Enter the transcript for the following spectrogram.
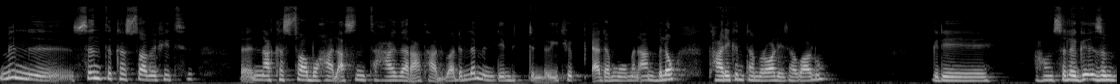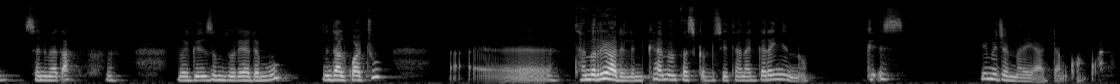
ምን ስንት ከሷ በፊት እና ከሷ በኋላ ስንት ሀገራት አሉ አይደለም እንዴ? ምንድን ነው ኢትዮጵያ ደግሞ ምናምን ብለው ታሪክን ተምረዋል የተባሉ እንግዲህ አሁን ስለ ግዕዝም ስንመጣ በግዕዝም ዙሪያ ደግሞ እንዳልኳችሁ ተምሬው አይደለም ከመንፈስ ቅዱስ የተነገረኝን ነው። ግዕዝ የመጀመሪያ የአዳም ቋንቋ ነው።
